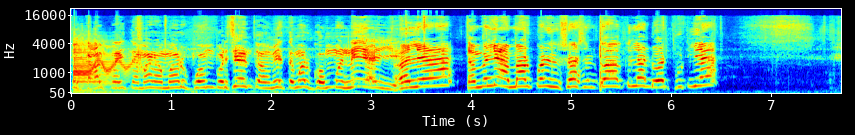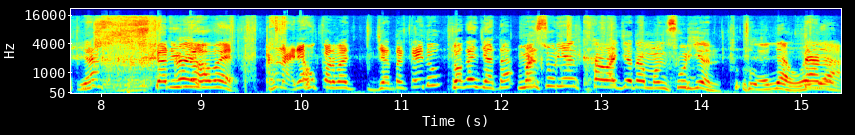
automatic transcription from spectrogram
તો કાલ પછી તમારે અમારું કોમ પડશે ને તો અમે તમારા કોમમાં નહીં આવીએ. અલ્યા તમે લે અમાર પર વિશ્વાસ નતો આવતો લે દોઢ ફૂટિયા હવે. નારે હું કરવા જતા કહી દઉં? તો કઈ જતા? મંચુરિયન ખાવા જતા મંચુરિયન એટલે હોય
